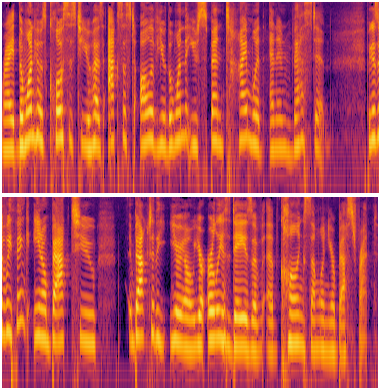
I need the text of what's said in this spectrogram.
right? The one who is closest to you, who has access to all of you, the one that you spend time with and invest in. Because if we think, you know, back to back to the you know your earliest days of, of calling someone your best friend,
